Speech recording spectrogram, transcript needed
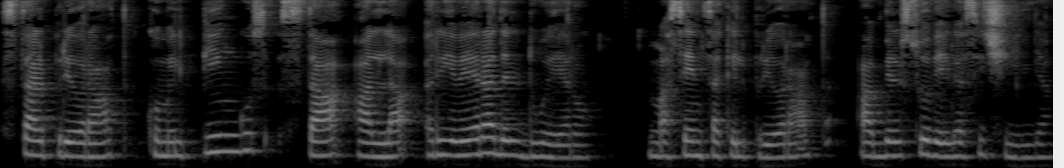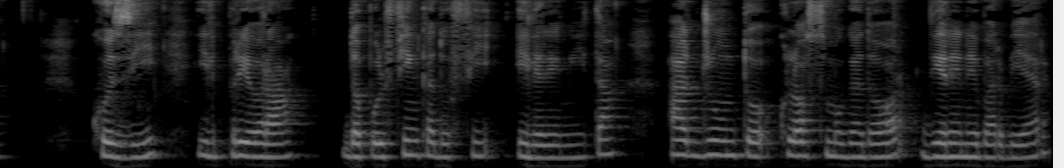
sta al Priorat come il Pingus sta alla Riviera del Duero, ma senza che il Priorat abbia il suo Vega Sicilia. Così il Priorat, dopo il Finca Dauphy e l'Eremita, ha aggiunto Clos Mogador di René Barbier,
